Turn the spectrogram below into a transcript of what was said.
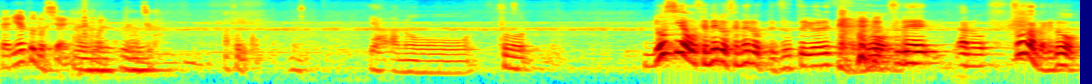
タリアとロシアに挟まれた感じか。あトルコいやあのーそのロシアを攻めろ攻めろってずっと言われてたんだけど それであのそうなんだけど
